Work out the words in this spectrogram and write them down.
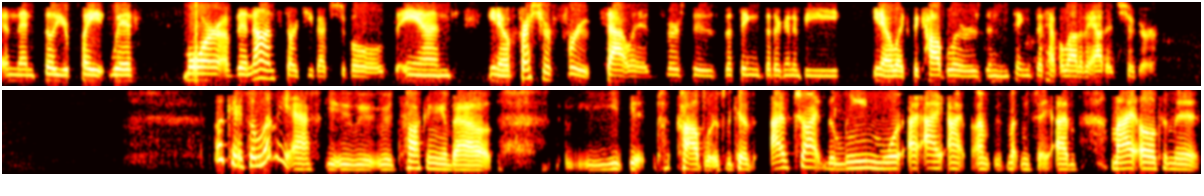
and then fill your plate with more of the non-starchy vegetables and, you know, fresher fruit salads versus the things that are going to be, you know, like the cobblers and things that have a lot of added sugar. Okay, so let me ask you. We we were talking about you- it- cobblers because I've tried to lean more. I, I, I I'm, let me say, I'm my ultimate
